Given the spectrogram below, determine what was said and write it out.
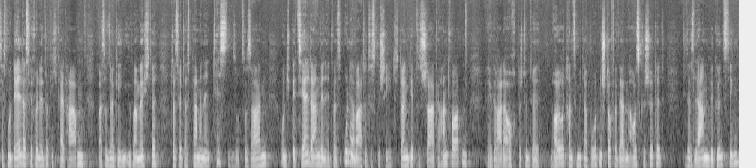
das Modell, das wir von der Wirklichkeit haben, was unser Gegenüber möchte, dass wir das permanent testen sozusagen. Und speziell dann, wenn etwas Unerwartetes geschieht, dann gibt es starke Antworten. Äh, gerade auch bestimmte Neurotransmitter, Botenstoffe werden ausgeschüttet, die das Lernen begünstigen.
